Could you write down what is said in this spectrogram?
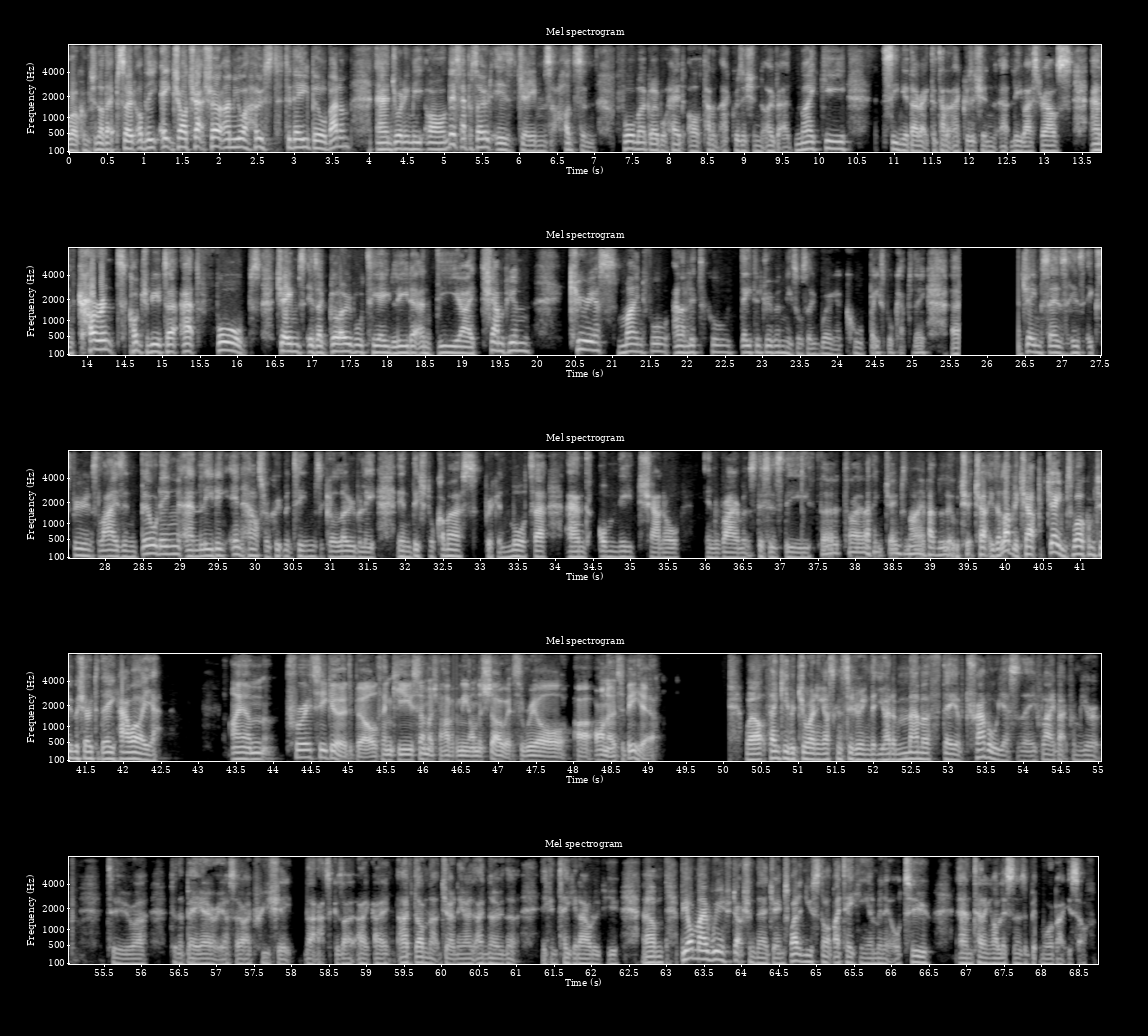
Welcome to another episode of the HR Chat Show. I'm your host today, Bill Banham, and joining me on this episode is James Hudson, former global head of talent acquisition over at Nike, senior director talent acquisition at Levi Strauss, and current contributor at Forbes. James is a global TA leader and DEI champion. Curious, mindful, analytical, data driven. He's also wearing a cool baseball cap today. Uh, James says his experience lies in building and leading in house recruitment teams globally in digital commerce, brick and mortar, and omni channel environments. This is the third time I think James and I have had a little chit chat. He's a lovely chap. James, welcome to the show today. How are you? I am pretty good, Bill. Thank you so much for having me on the show. It's a real uh, honor to be here. Well, thank you for joining us, considering that you had a mammoth day of travel yesterday, flying back from Europe to uh, to the Bay Area. So I appreciate that because I, I, I have done that journey. I, I, know that it can take it out of you. Um, beyond my reintroduction there, James, why don't you start by taking a minute or two and telling our listeners a bit more about yourself?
